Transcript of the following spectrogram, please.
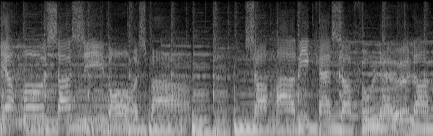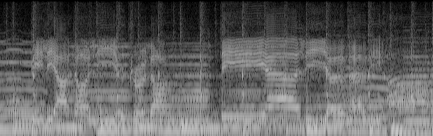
Her hos os i vores bar Så har vi kasser fulde af øller og lige køller. Det er hvad vi har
